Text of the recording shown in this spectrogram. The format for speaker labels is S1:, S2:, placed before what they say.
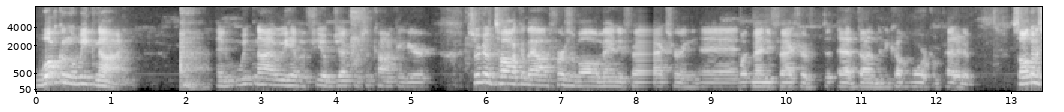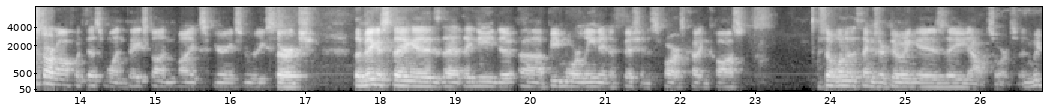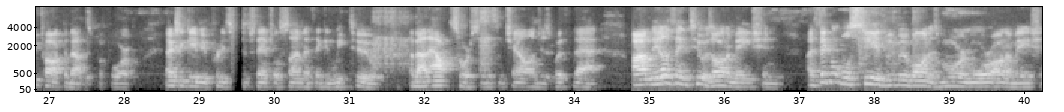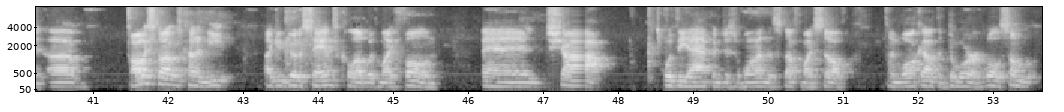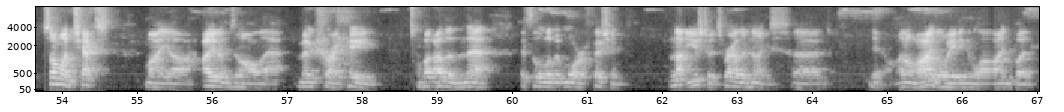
S1: Welcome to week nine. In week nine, we have a few objectives to conquer here. So we're going to talk about, first of all, manufacturing and what manufacturers have done to become more competitive. So I'm going to start off with this one based on my experience and research. The biggest thing is that they need to uh, be more lean and efficient as far as cutting costs. So one of the things they're doing is they outsource, and we've talked about this before actually gave you a pretty substantial assignment, I think, in week two about outsourcing and some challenges with that. Um, the other thing too is automation. I think what we'll see as we move on is more and more automation. Um, I always thought it was kind of neat. I could go to Sam's Club with my phone and shop with the app and just wind the stuff myself and walk out the door. Well, some someone checks my uh, items and all that, make sure I paid. But other than that, it's a little bit more efficient. I'm not used to it. It's rather nice. Uh, you know, I don't mind waiting in line, but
